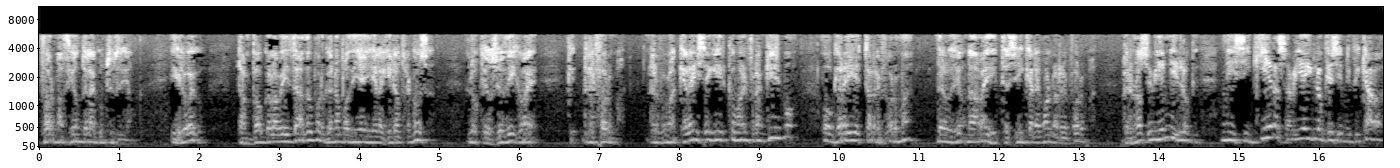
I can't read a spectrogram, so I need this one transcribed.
formación de la Constitución. Y luego, tampoco lo habéis dado porque no podíais elegir otra cosa. Lo que os dijo es que reforma. reforma. ¿Queréis seguir como el franquismo o queréis esta reforma de la? Nada más dijiste, sí, queremos la reforma. Pero no sabíais ni, lo que, ni siquiera sabíais lo que significaba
